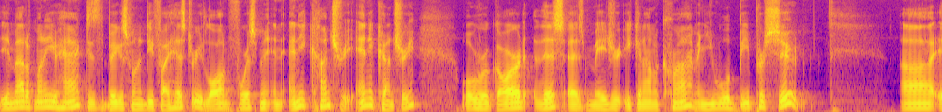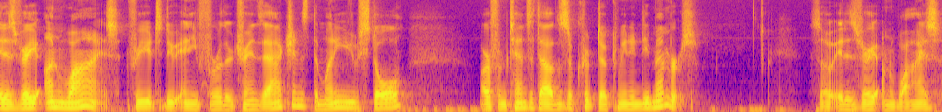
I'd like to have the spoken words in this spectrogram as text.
The amount of money you hacked is the biggest one in DeFi history. Law enforcement in any country, any country, will regard this as major economic crime and you will be pursued. Uh, it is very unwise for you to do any further transactions. The money you stole are from tens of thousands of crypto community members. So it is very unwise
